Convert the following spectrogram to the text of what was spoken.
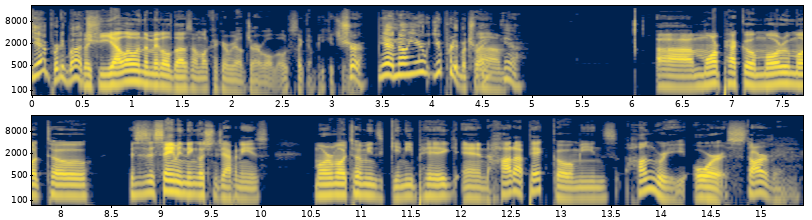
Yeah, pretty much. Like the yellow in the middle doesn't look like a real gerbil. It looks like a Pikachu. sure. Yeah, no, you're you're pretty much right. Um, yeah. Uh, Morpeko Morumoto. This is the same in English and Japanese. Morumoto means guinea pig, and Harapeko means hungry or starving.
